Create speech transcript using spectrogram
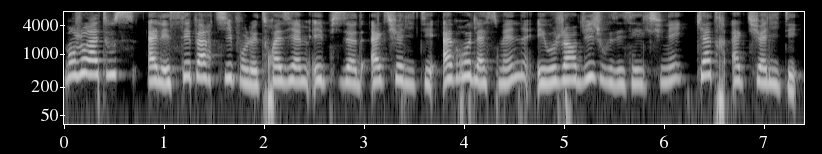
Bonjour à tous, allez c'est parti pour le troisième épisode actualité agro de la semaine et aujourd'hui je vous ai sélectionné quatre actualités.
